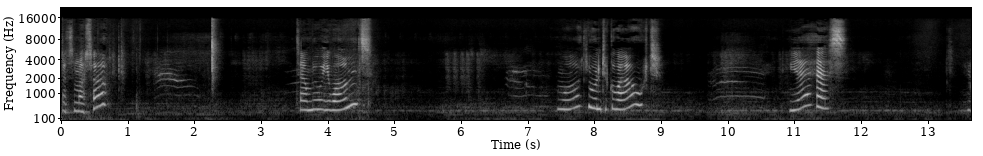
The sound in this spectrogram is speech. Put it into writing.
What's the matter? Tell me what you want. What? You want to go out? Yes. Do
